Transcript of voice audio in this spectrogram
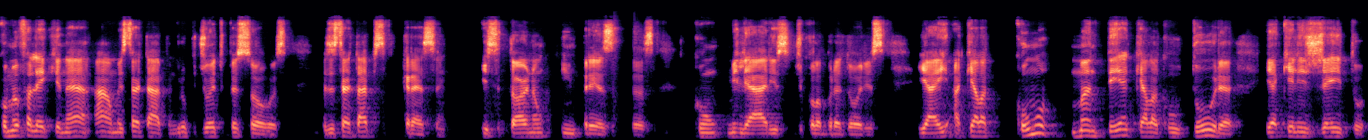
como eu falei aqui, né? Ah, uma startup, um grupo de oito pessoas. As startups crescem e se tornam empresas com milhares de colaboradores. E aí, aquela, como manter aquela cultura e aquele jeito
